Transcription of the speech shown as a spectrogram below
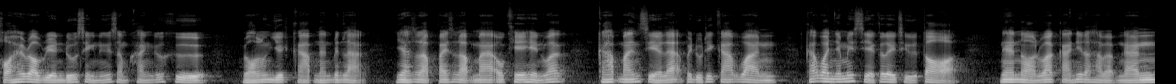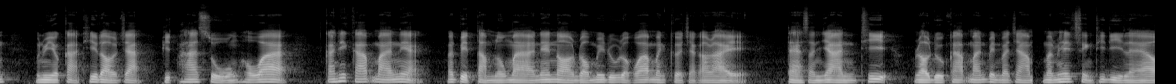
ขอให้เราเรียนรู้สิ่งหนึ่งที่สำคัญก็คือ เราต้องยึดกราฟนั้นเป็นหลัก อย่าสลับไปสลับมาโอเค เห็นว่ากราฟมันเสียแล้วไปดูที่กราฟวันกราฟวันยังไม่เสียก็เลยถือต่อ แน่นอนว่าการที่เราทำแบบนั้น มันมีโอกาสที่เราจะผิดพลาดสูง เพราะว่าการที่กราฟมันเนี่ยมันปิดต่ำลงมาแน่นอนเราไม่รู้หรอกว่ามันเกิดจากอะไร แต่สัญญาณที่เราดูกราฟมันเป็นประจำมันไม่ใช่สิ่งที่ดีแล้ว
